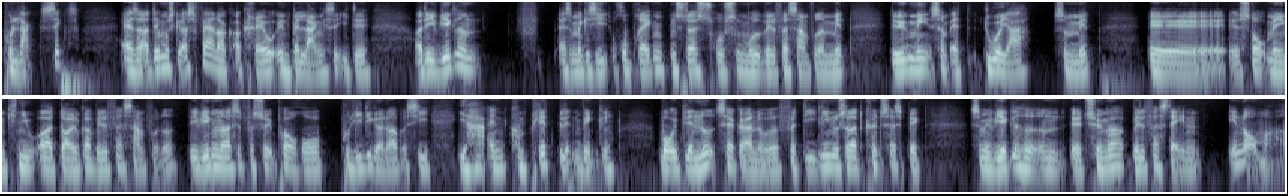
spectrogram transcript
på lang sigt. Altså, og det er måske også fair nok at kræve en balance i det. Og det er i virkeligheden, altså man kan sige, rubrikken den største trussel mod velfærdssamfundet er mænd. Det er jo ikke ment som, at du og jeg som mænd øh, står med en kniv og dolker velfærdssamfundet. Det er virkelig også et forsøg på at råbe politikerne op og sige, I har en komplet blind vinkel, hvor I bliver nødt til at gøre noget, fordi lige nu så er der et kønsaspekt, som i virkeligheden øh, tynger velfærdsstaten enormt meget.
